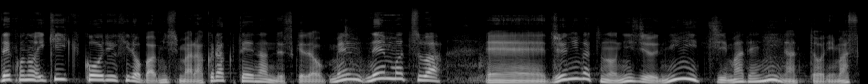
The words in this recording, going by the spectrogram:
でこの「いきいき交流広場三島楽々亭」なんですけど年末は、えー、12月の22日までになっております。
